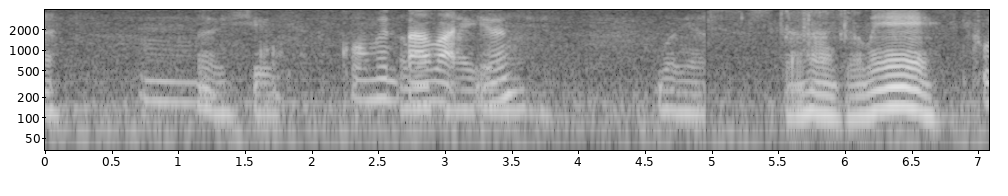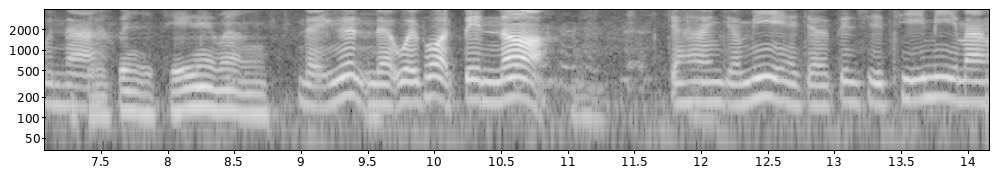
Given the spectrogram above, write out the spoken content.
ฮะอืมเออเชื่อขอเงินปลาไหวเด้อบ่เนี่ยทหารกับแม่คุณน่ะเคยเป็นเสียให้มั่งได้เงินได้อวยพรเป็นเนาะ จะให้จะมีให้จะเป็นเศรษฐีมีมัง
